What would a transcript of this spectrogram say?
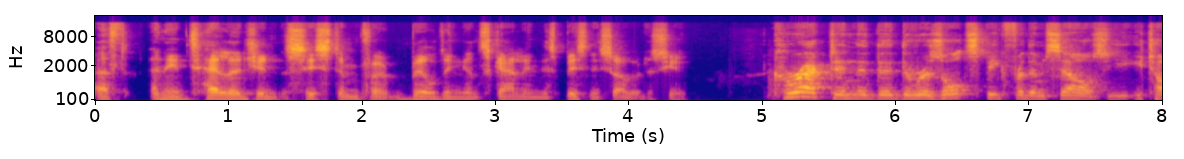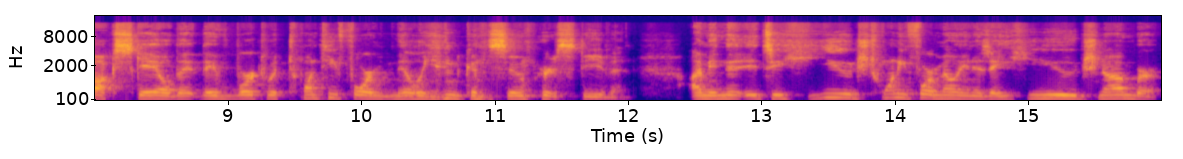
a an intelligent system for building and scaling this business. I would assume. Correct, and the, the, the, results speak for themselves. You, you talk scale; they, they've worked with 24 million consumers, Steven. I mean, it's a huge 24 million is a huge number.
